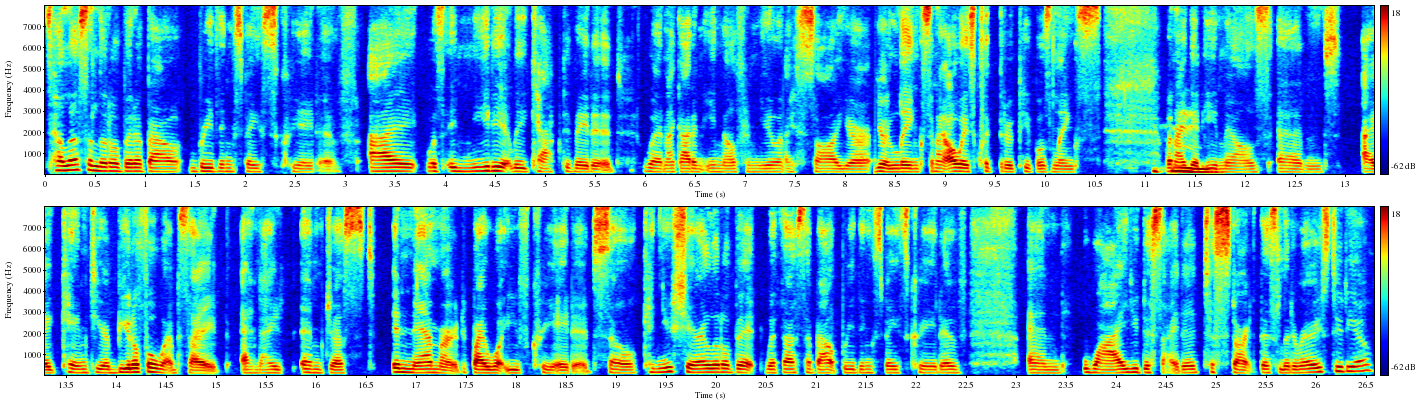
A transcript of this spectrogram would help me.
Tell us a little bit about Breathing Space Creative. I was immediately captivated when I got an email from you and I saw your your links and I always click through people's links when mm. I get hmm. emails and I came to your beautiful website and I am just enamored by what you've created. So, can you share a little bit with us about Breathing Space Creative and why you decided to start this literary studio?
